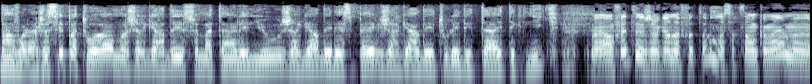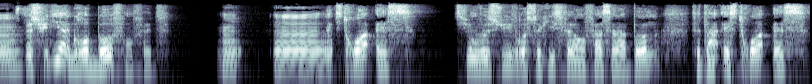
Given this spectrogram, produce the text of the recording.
ben voilà, je sais pas toi, moi j'ai regardé ce matin les news, j'ai regardé les specs, j'ai regardé tous les détails techniques. Bah, en fait, je regarde la photo, moi ça ressemble quand même... euh, Je me suis dit un gros bof en fait. S3S. Si on veut suivre ce qui se fait en face à la pomme, c'est un S3S.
